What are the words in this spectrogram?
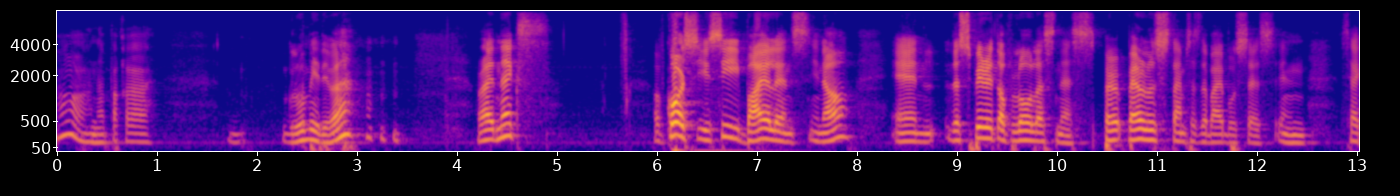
Oh, napaka gloomy, di ba? right, next. Of course, you see violence, you know, and the spirit of lawlessness, per- perilous times, as the Bible says in 2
